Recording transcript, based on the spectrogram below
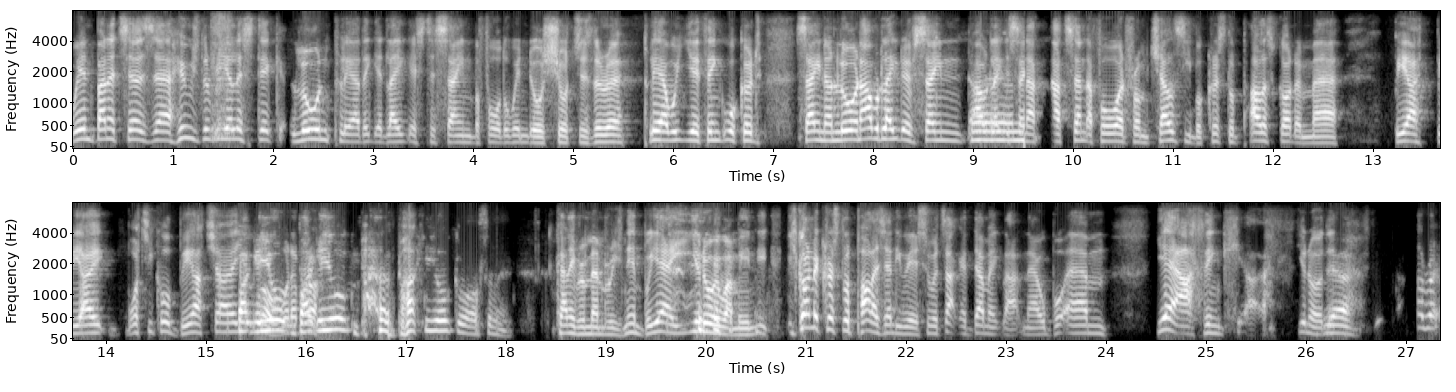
Wayne Bennett says, uh, "Who's the realistic loan player that you'd like us to sign before the window shuts? Is there a player you think we could sign on loan? I would like to have signed. I would like to sign that, that centre forward from Chelsea, but Crystal Palace got him. Uh, Bi, Bi, what's he called? Whatever. Bakayoko or something. Can't even remember his name, but yeah, you know who I mean. He's gone to Crystal Palace anyway, so it's academic that now. But um, yeah, I think uh, you know. The, yeah. All right.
